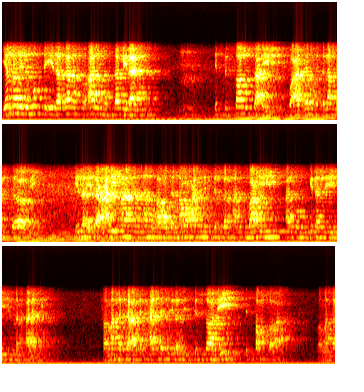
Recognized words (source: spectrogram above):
ينبغي للمفتي إذا كان السؤال محتملا استفصال السائل وعدم إطلاق الجواب إلا إذا علم أنه أراد نوعا من تلك الأنواع الممكنة في المسألة. فمتى جاءت الحاجة إلى الاستفصال؟ استفصل. ومتى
